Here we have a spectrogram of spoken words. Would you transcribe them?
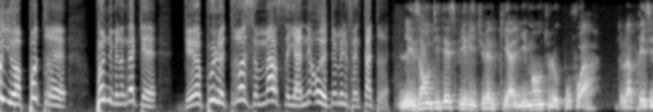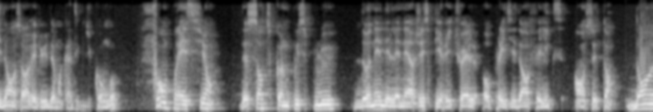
oyo apôtre bondimelanga ke depuis le 13 mars l'année 2024. Les entités spirituelles qui alimentent le pouvoir de la présidence en République démocratique du Congo font pression de sorte qu'on ne puisse plus donner de l'énergie spirituelle au président Félix en ce temps. Dans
